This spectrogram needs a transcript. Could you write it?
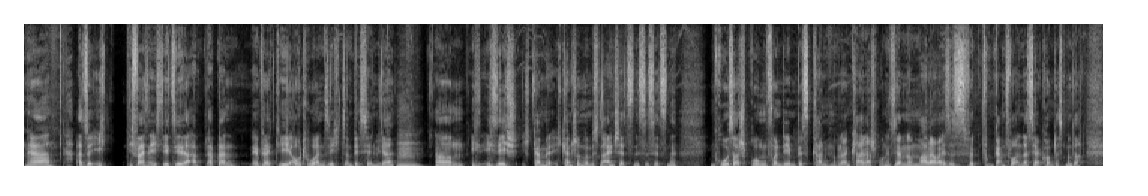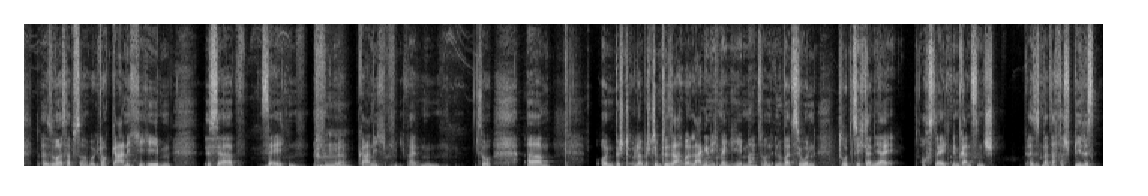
Ja, also ich ich weiß nicht, ich sehe ab, ab dann vielleicht die Autorensicht so ein bisschen wieder. Hm. Ähm, ich, ich sehe, ich kann mir, ich kann schon so ein bisschen einschätzen, ist das jetzt eine, ein großer Sprung von dem Biskanten oder ein kleiner Sprung? Es ist ja normalerweise, dass es von ganz woanders herkommt, dass man sagt, also sowas habe es wirklich noch gar nicht gegeben, ist ja selten hm. oder gar nicht. Ich weiß, so. Ähm, und best oder bestimmte Sachen oder lange nicht mehr gegeben hat. So eine Innovation drückt sich dann ja auch selten im ganzen, Sp also man sagt, das Spiel ist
